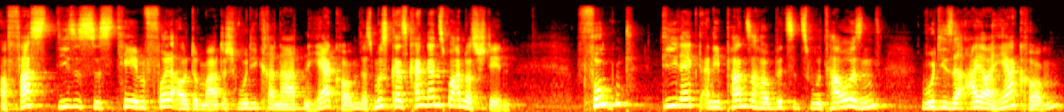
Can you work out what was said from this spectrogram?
erfasst dieses System vollautomatisch, wo die Granaten herkommen. Das, muss, das kann ganz woanders stehen. Funkt direkt an die Panzerhaubitze 2000, wo diese Eier herkommen.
